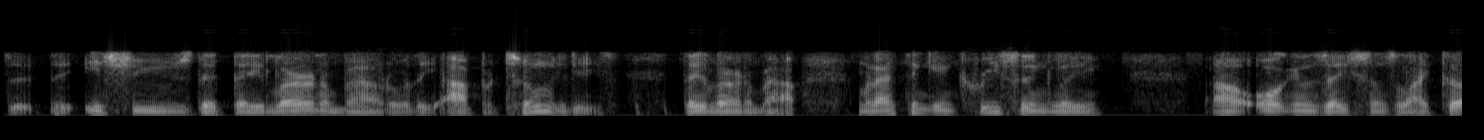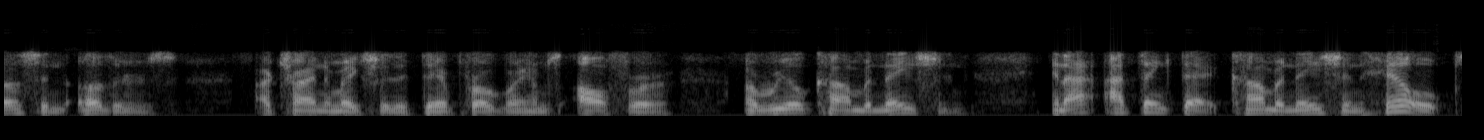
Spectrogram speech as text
the, the issues that they learn about or the opportunities they learn about. I mean, I think increasingly uh, organizations like us and others are trying to make sure that their programs offer a real combination. And I, I think that combination helps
